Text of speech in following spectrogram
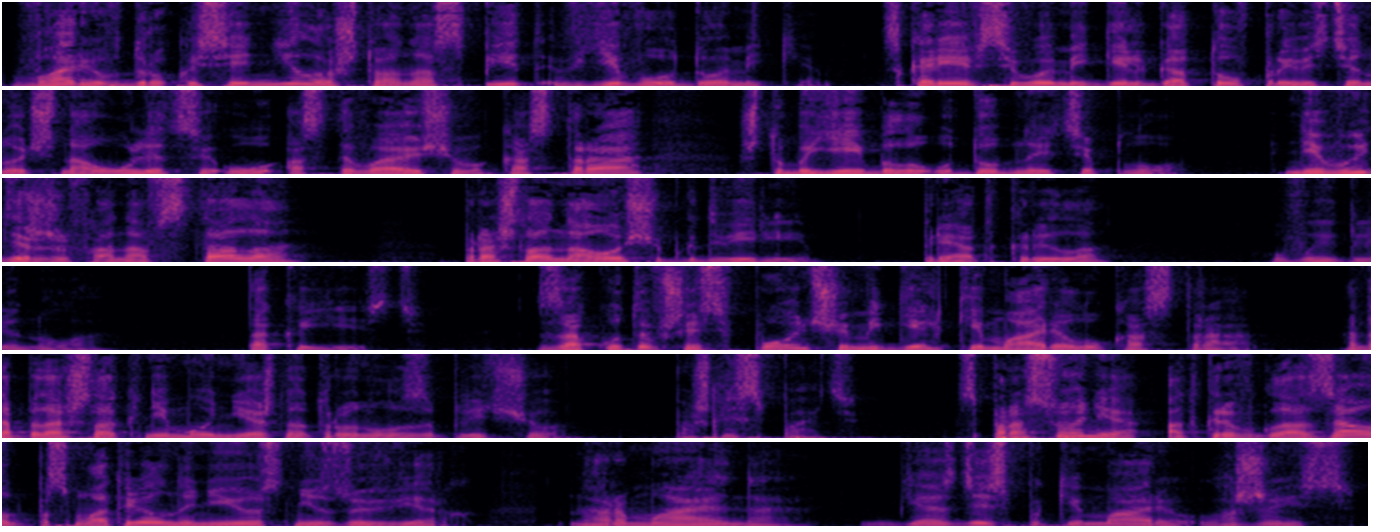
Варю вдруг осенило, что она спит в его домике. Скорее всего, Мигель готов провести ночь на улице у остывающего костра, чтобы ей было удобно и тепло. Не выдержав, она встала, прошла на ощупь к двери, приоткрыла, выглянула. Так и есть. Закутавшись в пончо, Мигель кемарил у костра. Она подошла к нему, нежно тронула за плечо. «Пошли спать». С просонья, открыв глаза, он посмотрел на нее снизу вверх. «Нормально. Я здесь покемарю. Ложись».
